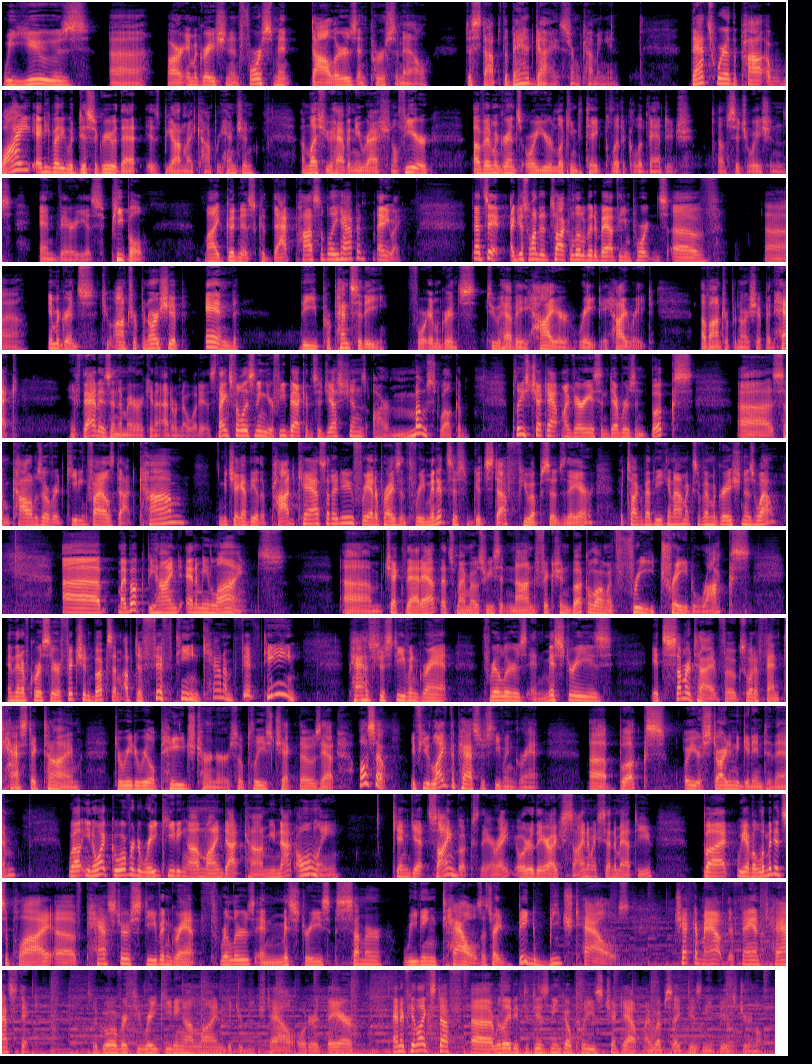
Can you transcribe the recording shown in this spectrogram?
we use uh, our immigration enforcement dollars and personnel to stop the bad guys from coming in. That's where the po- why anybody would disagree with that is beyond my comprehension, unless you have an irrational fear of immigrants or you're looking to take political advantage of situations and various people. My goodness, could that possibly happen? Anyway, that's it. I just wanted to talk a little bit about the importance of uh, immigrants to entrepreneurship and the propensity for immigrants to have a higher rate, a high rate of entrepreneurship. And heck, if that isn't American, I don't know what is. Thanks for listening. Your feedback and suggestions are most welcome. Please check out my various endeavors and books, uh, some columns over at keatingfiles.com. You can check out the other podcasts that I do, Free Enterprise in Three Minutes. There's some good stuff, a few episodes there that talk about the economics of immigration as well. Uh, my book, Behind Enemy Lines. Um, check that out. That's my most recent nonfiction book, along with Free Trade Rocks. And then, of course, there are fiction books. I'm up to 15, count them, 15. Pastor Stephen Grant, thrillers and mysteries. It's summertime, folks. What a fantastic time to read a real page turner. So please check those out. Also, if you like the Pastor Stephen Grant uh, books or you're starting to get into them, well, you know what? Go over to raykeatingonline.com. You not only can get signed books there, right? Order there, I sign them, I send them out to you. But we have a limited supply of Pastor Stephen Grant thrillers and mysteries summer reading towels. That's right, big beach towels. Check them out, they're fantastic. So go over to Ray Keating Online, get your beach towel, order it there. And if you like stuff uh, related to Disney, go please check out my website, DisneyBizJournal.com.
